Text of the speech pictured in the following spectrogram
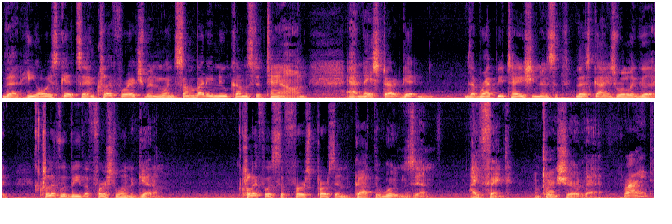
that he always gets in. Cliff Richmond, when somebody new comes to town and they start getting the reputation is this guy's really good, Cliff would be the first one to get him. Cliff was the first person that got the Wootens in, I think. I'm pretty Okay. sure of that. Right.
